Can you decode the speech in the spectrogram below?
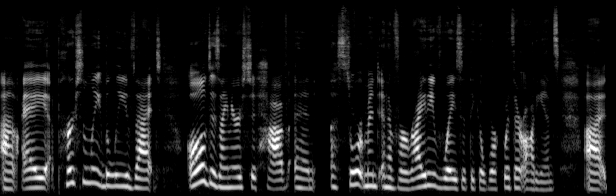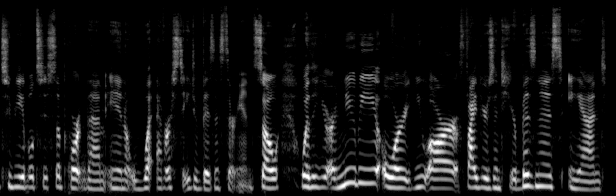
Uh, I personally believe that all designers should have an assortment and a variety of ways that they could work with their audience uh, to be able to support them in whatever stage of business they're in. So, whether you're a newbie or you are five years into your business and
